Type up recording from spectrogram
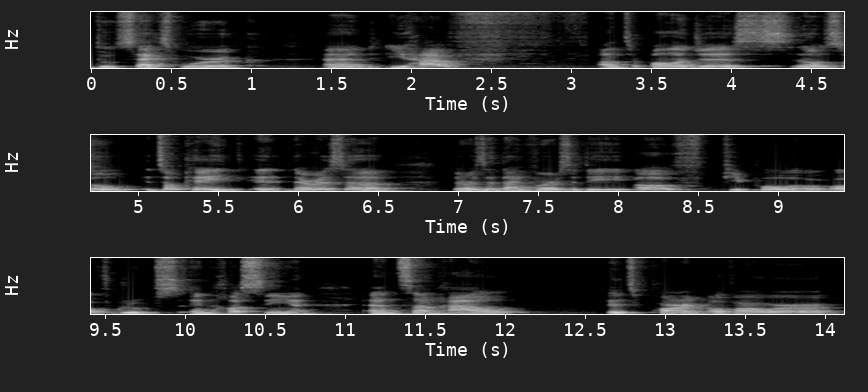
do sex work, and you have anthropologists. So, so it's okay. It, there is a there is a diversity of people of groups in Rocinha, and somehow it's part of our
